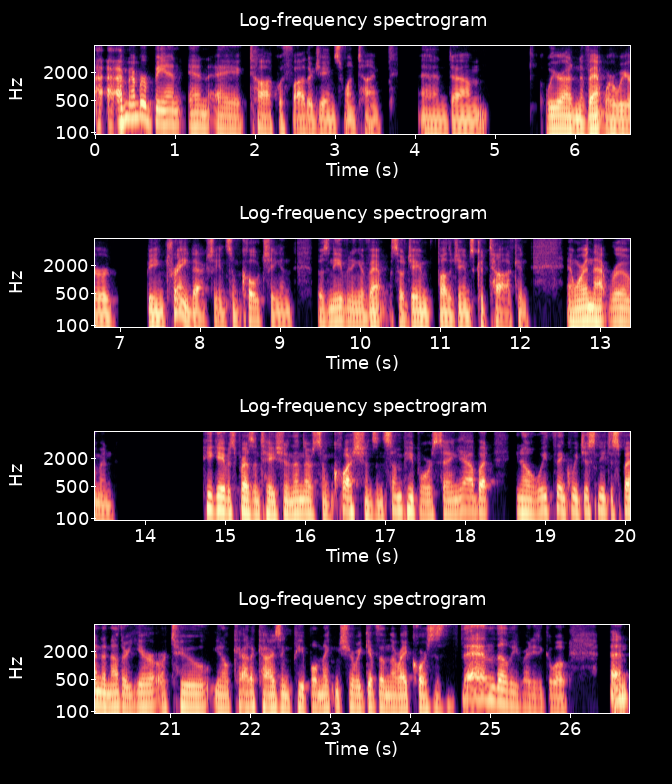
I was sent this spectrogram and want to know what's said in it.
I, remember being in a talk with Father James one time, and um, we were at an event where we were being trained actually in some coaching, and there was an evening event so James, Father James could talk, and and we're in that room, and he gave his presentation and then there's some questions and some people were saying yeah but you know we think we just need to spend another year or two you know catechizing people making sure we give them the right courses then they'll be ready to go out. And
